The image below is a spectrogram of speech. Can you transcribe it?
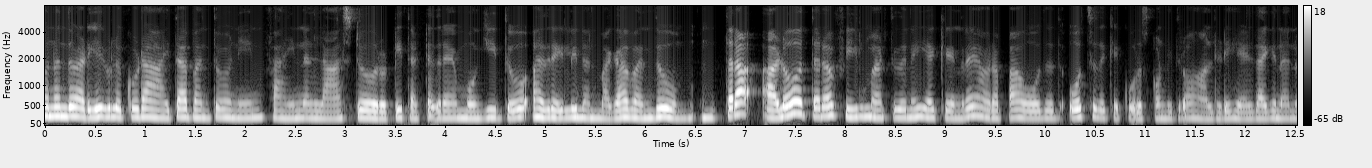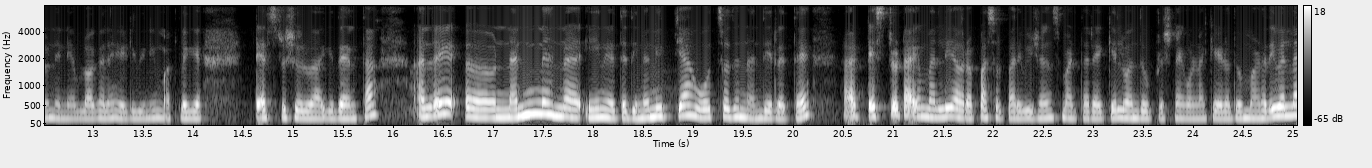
ಒಂದೊಂದು ಅಡುಗೆಗಳು ಕೂಡ ಆಯ್ತಾ ಬಂತು. ನೀನು ಫೈನಲ್ ಲಾಸ್ಟು ರೊಟ್ಟಿ ತಟ್ಟಿದ್ರೆ ಮುಗೀತು. ಆದರೆ ಇಲ್ಲಿ ನನ್ನ ಮಗ ಬಂದು ಒಂಥರ ಅಳೋ ಥರ ಫೀಲ್ ಮಾಡ್ತಿದ್ದಾನೆ. ಯಾಕೆಂದರೆ ಅವರಪ್ಪ ಓದೋದು, ಓದಿಸೋದಕ್ಕೆ ಕೂರಿಸ್ಕೊಂಡಿದ್ರು. ಆಲ್ರೆಡಿ ಹೇಳಿದಾಗೆ ನಾನು ನಿನ್ನೆ ವ್ಲಾಗಲ್ಲೇ ಹೇಳಿದ್ದೀನಿ ಮಕ್ಕಳಿಗೆ ಟೆಸ್ಟ್ ಶುರುವಾಗಿದೆ ಅಂತ. ಅಂದರೆ ನನ್ನನ್ನು ಏನಿರುತ್ತೆ ದಿನನಿತ್ಯ ಓದಿಸೋದು ನಂದಿರುತ್ತೆ. ಟೆಸ್ಟ್ ಟೈಮಲ್ಲಿ ಅವರಪ್ಪ ಸ್ವಲ್ಪ ರಿವಿಷನ್ಸ್ ಮಾಡ್ತಾರೆ. ಕೆಲವೊಂದು ಪ್ರಶ್ನೆಗಳನ್ನ ಕೇಳೋದು ಮಾಡೋದು ಇವೆಲ್ಲ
